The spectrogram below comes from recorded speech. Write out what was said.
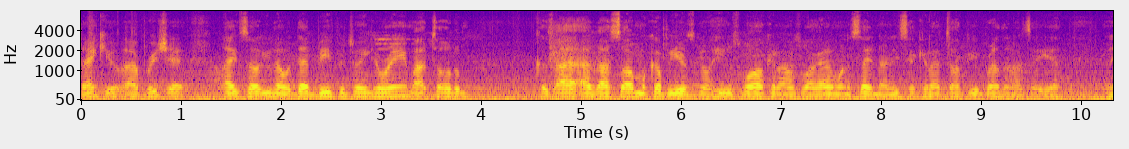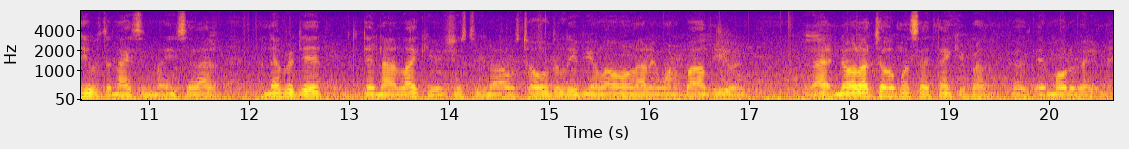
Thank you, I appreciate. it. Like so, you know, with that beef between Kareem, I told him. Cause I, I, I saw him a couple years ago. He was walking, I was walking. I didn't want to say nothing. He said, "Can I talk to your brother?" And I said, "Yeah." And he was the nicest man. He said, "I, I never did did not like you. It's just you know I was told to leave you alone. I didn't want to bother you, and And I, know what I told him? I said, thank you, brother, because it motivated me.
